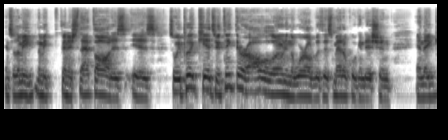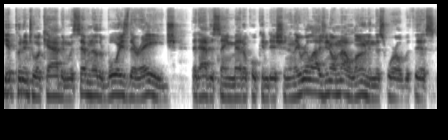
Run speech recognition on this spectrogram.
And so let me let me finish that thought. Is is so we put kids who think they're all alone in the world with this medical condition, and they get put into a cabin with seven other boys their age that have the same medical condition, and they realize, you know, I'm not alone in this world with this,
